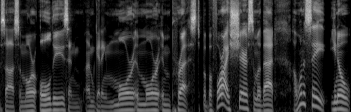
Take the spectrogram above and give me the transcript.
saw some more oldies and I'm getting more and more impressed. But before I share some of that, I want to say, you know,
